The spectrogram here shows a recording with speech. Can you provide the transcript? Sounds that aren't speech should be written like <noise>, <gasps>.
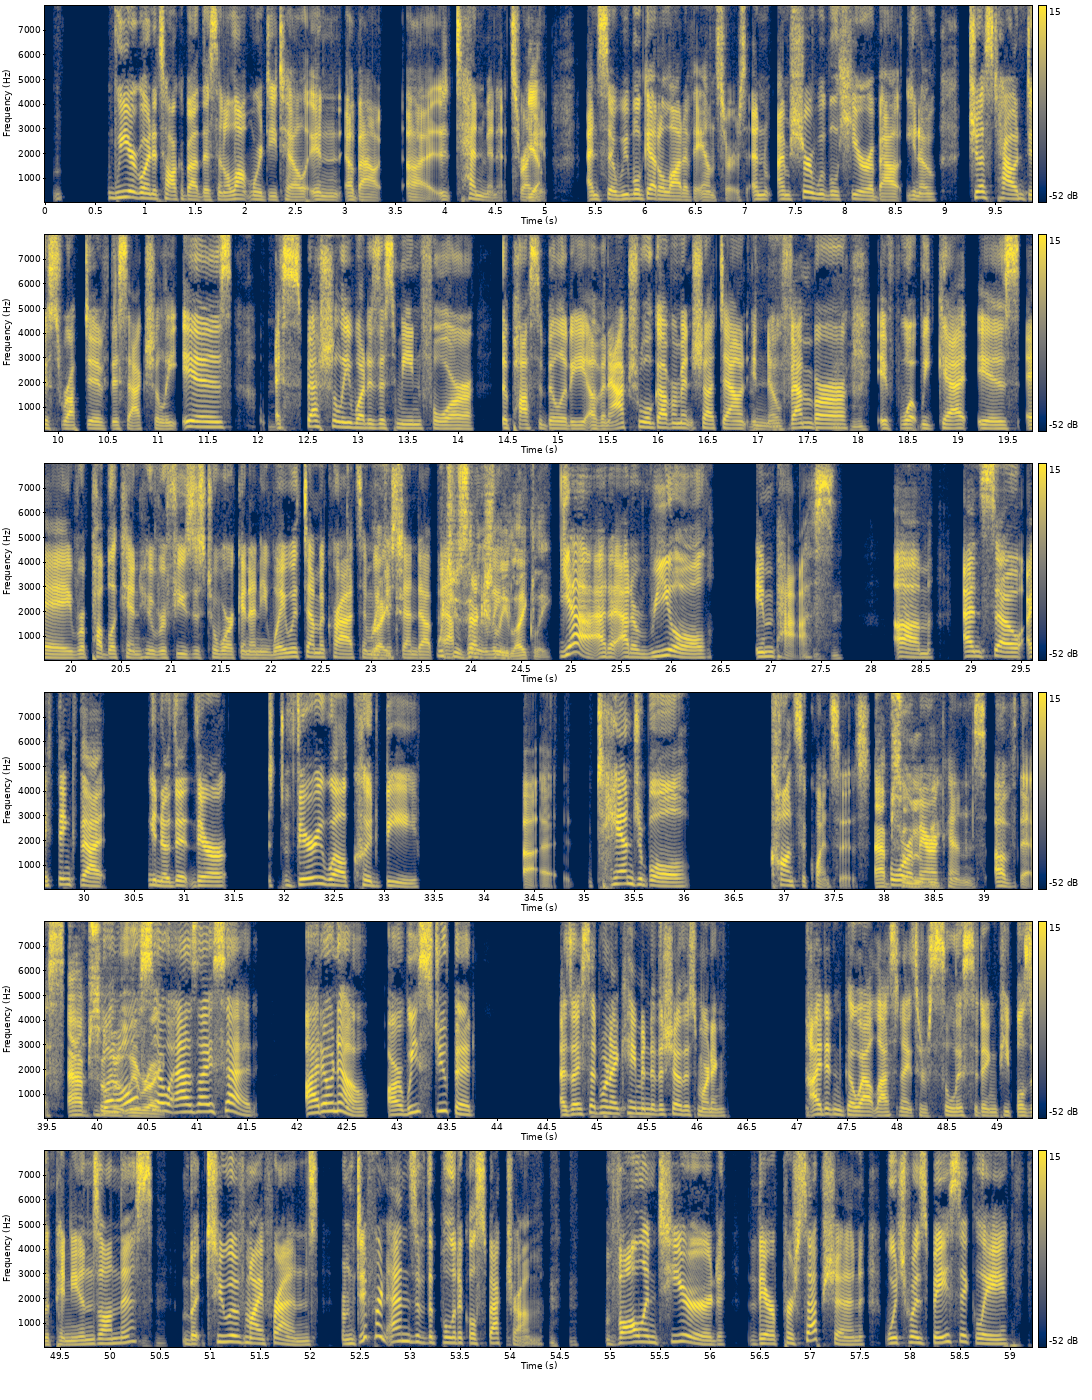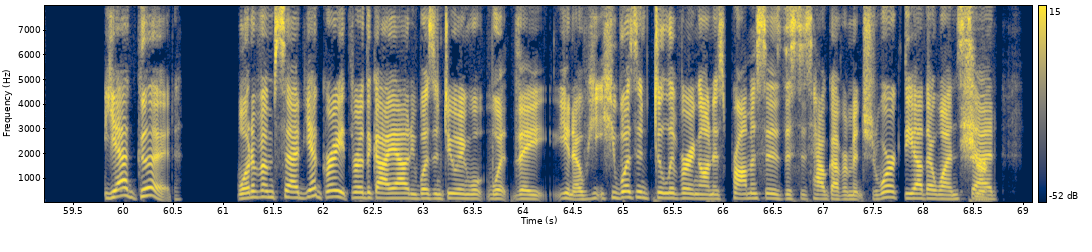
we are going to talk about this in a lot more detail in about uh, 10 minutes, right? Yeah. And so we will get a lot of answers. And I'm sure we will hear about, you know, just how disruptive this actually is, Mm. especially what does this mean for the possibility of an actual government shutdown in Mhm. November. Mhm. If what we get is a Republican who refuses to work in any way with Democrats and we Right. just end up Which is actually likely. yeah at a, at a real impasse Mhm. um and so i think that you know that there very well could be uh, tangible consequences for americans of this Absolutely but also right. as i said i don't know are we stupid as i said when i came into the show this morning i didn't go out last night sort of soliciting people's opinions on this Mhm. but two of my friends from different ends of the political spectrum Mhm. volunteered their perception, which was basically, yeah, good. One of them said, yeah, great, throw the guy out. He wasn't doing what, what they, you know, he, he wasn't delivering on his promises. This is how government should work. The other one Sure.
